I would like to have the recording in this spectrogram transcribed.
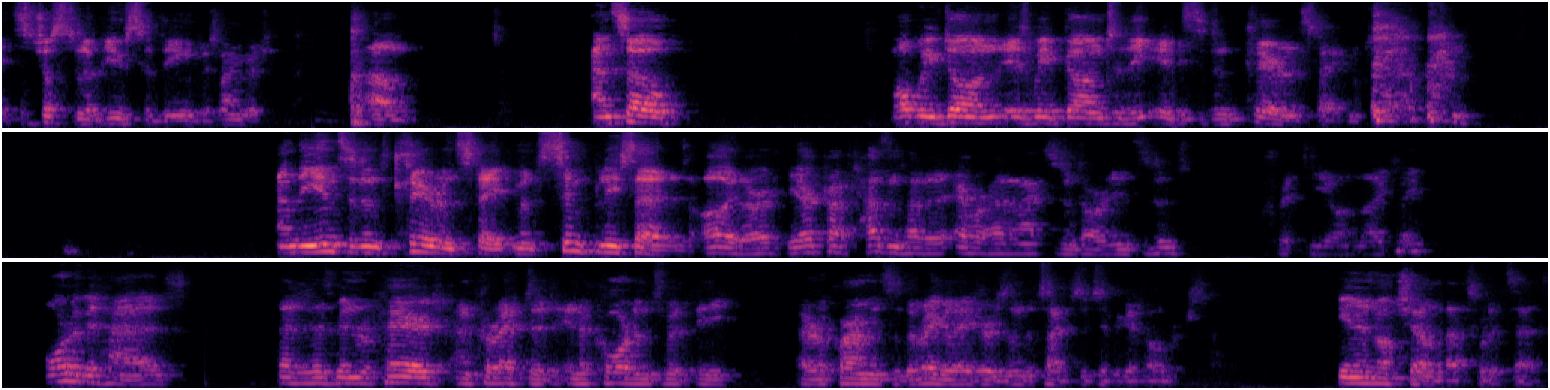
It's just an abuse of the English language. Um, and so what we've done is we've gone to the incident clearance statement. and the incident clearance statement simply says either the aircraft hasn't had a, ever had an accident or an incident, pretty unlikely, or if it has, that it has been repaired and corrected in accordance with the uh, requirements of the regulators and the type certificate holders. In a nutshell, that's what it says.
